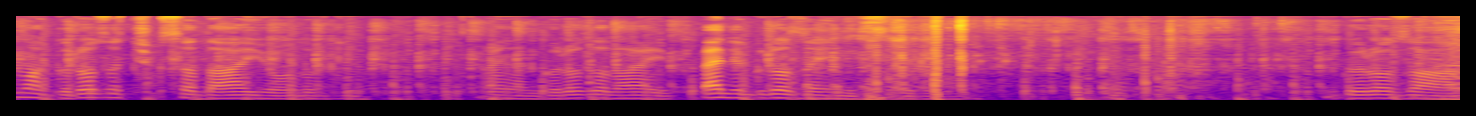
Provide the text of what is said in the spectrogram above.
Ama Groza çıksa daha iyi olurdu. Aynen Groza daha iyi. Bence Groza en iyisi. ya. Groza abi.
